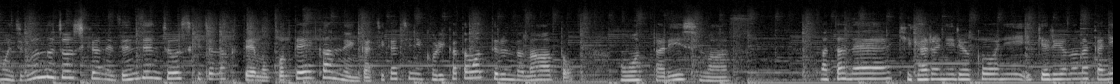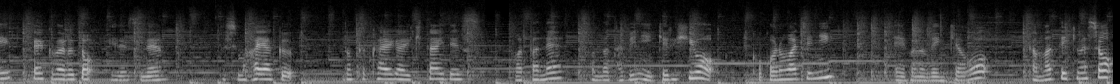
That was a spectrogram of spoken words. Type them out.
もう自分の常識はね全然常識じゃなくてもう固定観念ガチガチに凝り固まってるんだなと思ったりします。またね気軽に旅行に行ける世の中に早くなるといいですね。私も早くどっか海外行きたいです。またねそんな旅に行ける日を心待ちに英語の勉強を頑張っていきましょう。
